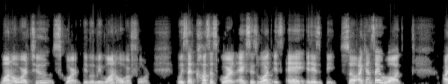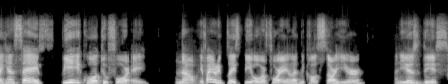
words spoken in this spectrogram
1 over 2 squared. It will be 1 over 4. We said cos squared x is what? It's a, it is b. So I can say what? I can say b equal to 4a. Now, if I replace b over 4a, let me call star here, and use this,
